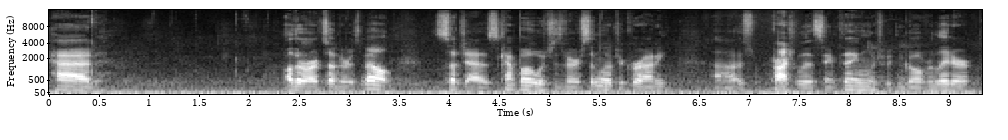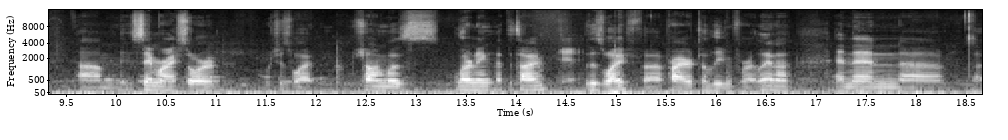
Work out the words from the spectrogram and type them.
had other arts under his belt, such as Kempo, which is very similar to karate. Uh, it's practically the same thing, which we can go over later. Um, samurai sword, which is what Sean was learning at the time Yeah. with his wife uh, prior to leaving for Atlanta, and then uh, uh,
